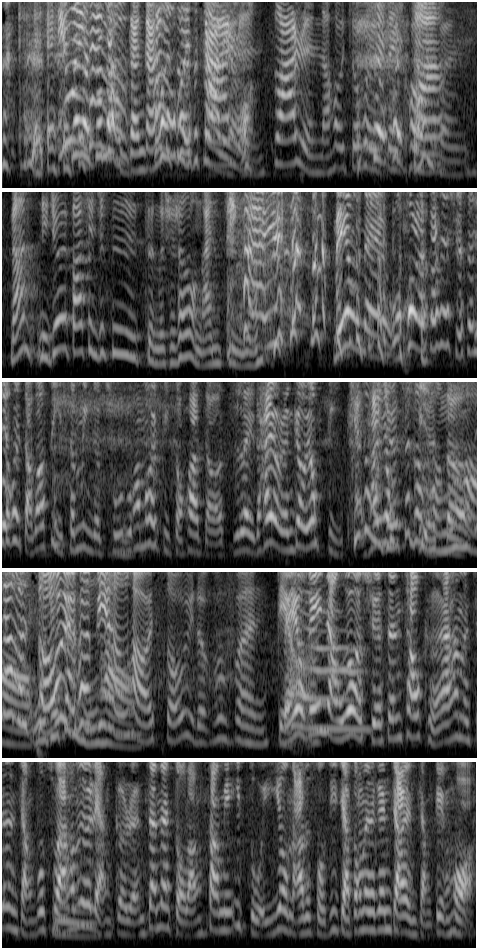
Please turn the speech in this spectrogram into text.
因为那个真的很尴尬，会真的是抓人抓人，然后就会被扣分。然后你就会发现，就是整个学校都很安静。没有呢，我后来发现学生都会找到自己生命的出路，他们会比手画脚之类的。还有人给我用笔，其实我觉得这个很好。那么手语会变很好，手语的部分。没有，我跟你讲，我有学生超可爱，他们真的讲不出来。他们有两个人站在走廊上面，一左一右拿着手机，假装在跟家人讲电话。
